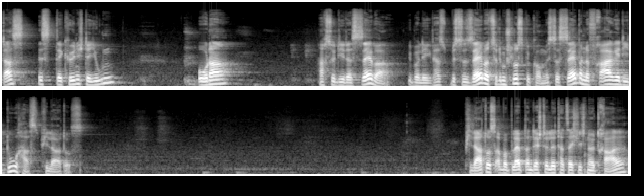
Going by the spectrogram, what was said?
das ist der König der Juden? Oder hast du dir das selber überlegt? Hast, bist du selber zu dem Schluss gekommen? Ist das selber eine Frage, die du hast, Pilatus? Pilatus aber bleibt an der Stelle tatsächlich neutral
